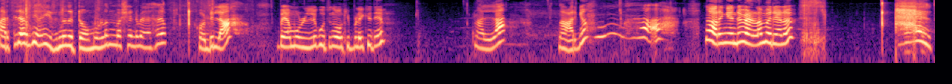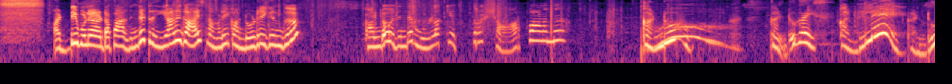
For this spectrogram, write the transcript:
മരത്തിലാണ് ഞാൻ ഇരുന്നത് കേട്ടോ മുള്ളൊന്നും പക്ഷേ എന്റെ മേഹം കൊണ്ടില്ല. അപ്പോൾ ഞാൻ മുള്ളിൽ കുത്തി നോക്കിയപ്പോഴേക്കും ഇത് നല്ല നാരങ്ങ. നാരങ്ങേന്റെ വെള്ളം വരെയാണ്. അടിപൊളിയാണ് കേട്ടോ. അപ്പോൾ അതിന്റെ ട്രീ ആണ് ഗായ്സ് നമ്മളീ കണ്ടുകൊണ്ടിരിക്കുന്നത് കണ്ടോ ഇതിന്റെ മുള്ളൊക്കെ എത്ര ഷാർപ്പാണെന്ന് കണ്ടു. കണ്ടു ഗൈസ് കണ്ടില്ലേ? കണ്ടു.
